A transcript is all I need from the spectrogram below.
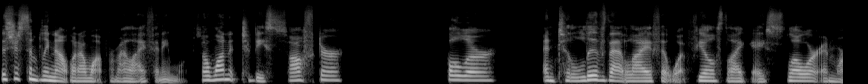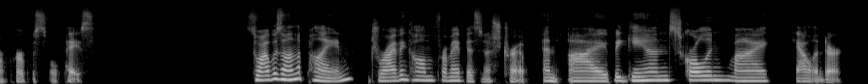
It's just simply not what I want for my life anymore. So I want it to be softer, fuller, and to live that life at what feels like a slower and more purposeful pace. So I was on the plane driving home from a business trip and I began scrolling my calendar.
